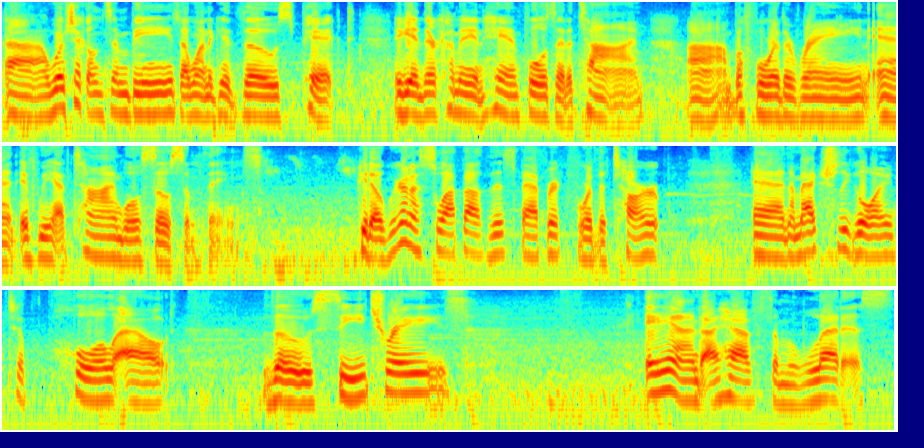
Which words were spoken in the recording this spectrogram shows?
uh, we'll check on some beans. I want to get those picked. Again, they're coming in handfuls at a time um, before the rain. And if we have time, we'll sow some things. You know, we're going to swap out this fabric for the tarp. And I'm actually going to pull out those seed trays. And I have some lettuce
